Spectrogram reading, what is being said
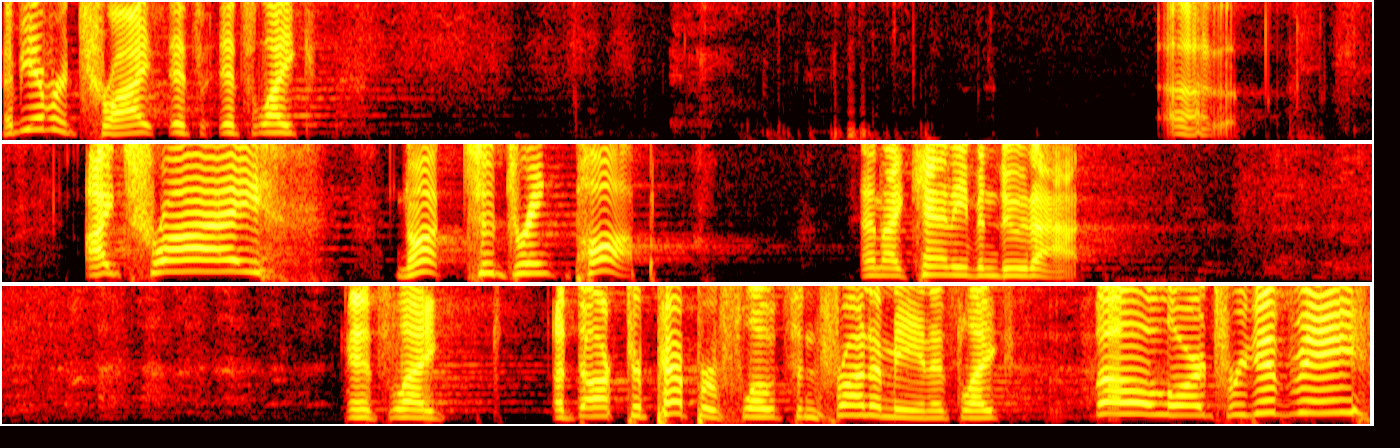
Have you ever tried? It's, it's like uh, I try not to drink pop, and I can't even do that. It's like a Dr. Pepper floats in front of me, and it's like, oh, Lord, forgive me.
